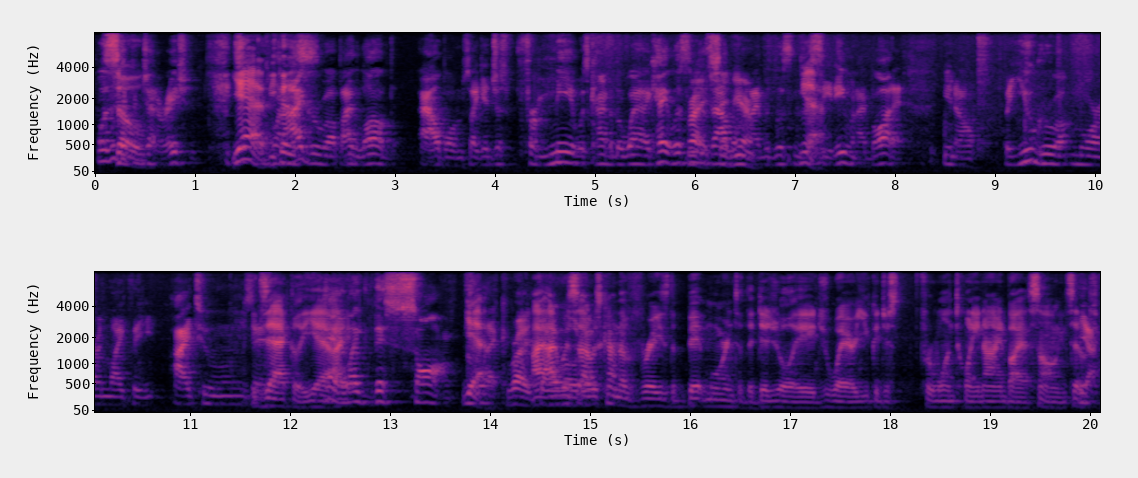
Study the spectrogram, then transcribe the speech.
Well, it's a different generation. yeah, because when I grew up, I loved albums. Like it just for me, it was kind of the way. Like, hey, listen Right, to this album, here. and I would listen to Yeah. the CD when I bought it. You know, but you grew up more in like the iTunes. And, Exactly, yeah, Hey, I, I- like this song. Yeah, Click. Right. I, I was download I was kind of raised a bit more into the digital age where you could just for one twenty nine buy a song instead Yeah. of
